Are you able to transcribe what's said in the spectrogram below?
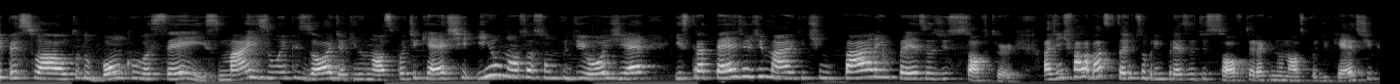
aí, pessoal, tudo bom com vocês? Mais um episódio aqui do nosso podcast e o nosso assunto de hoje é estratégias de marketing para empresas de software. A gente fala bastante sobre empresas de software aqui no nosso podcast.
